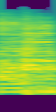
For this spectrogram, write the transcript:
Música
